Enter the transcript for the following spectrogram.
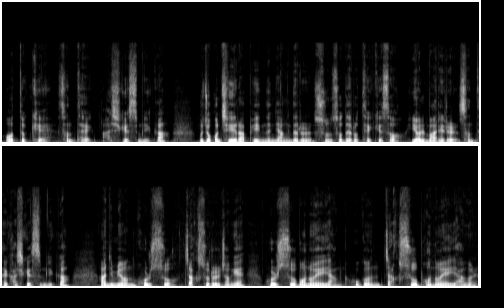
어떻게 선택하시겠습니까? 무조건 제일 앞에 있는 양들을 순서대로 택해서 열 마리를 선택하시겠습니까? 아니면 홀수, 짝수를 정해 홀수 번호의 양 혹은 짝수 번호의 양을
